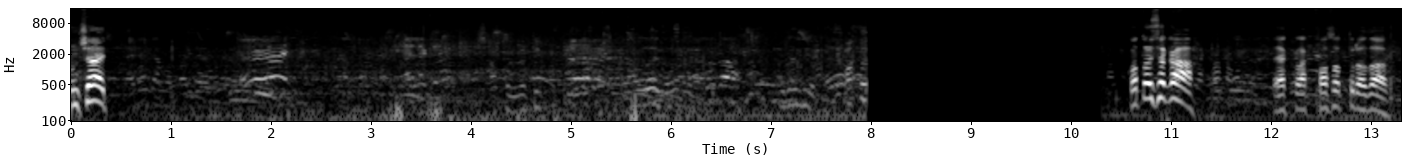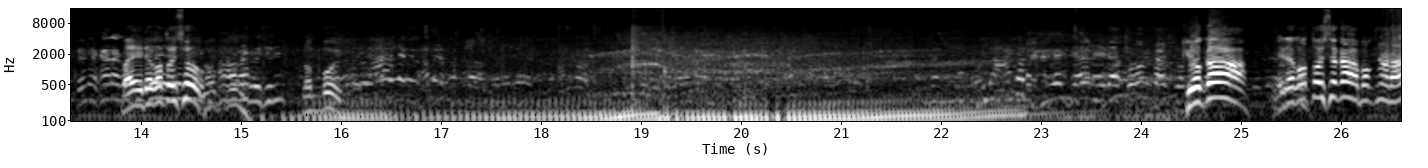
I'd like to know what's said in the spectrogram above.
উনষাট। কত হয়েছে কা এক লাখ পঁচাত্তর হাজার। ভাই, এটা কত হয়েছে নব্বই। কেউ কা? এটা কত হয়েছে কা বকনাটা?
